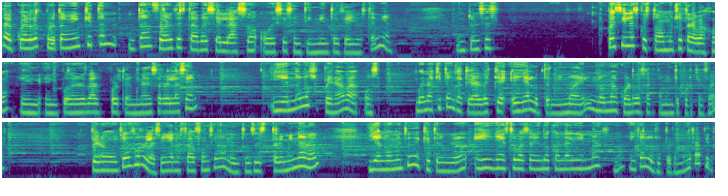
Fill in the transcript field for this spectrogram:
recuerdos, pero también qué tan, tan fuerte estaba ese lazo o ese sentimiento que ellos tenían. Entonces, pues sí les costó mucho trabajo el, poder dar por terminar esa relación. Y él no lo superaba, o sea, bueno, aquí tengo que aclarar que ella lo terminó a él, no me acuerdo exactamente por qué fue. Pero ya su relación ya no estaba funcionando, entonces terminaron y al momento de que terminaron, ella estaba saliendo con alguien más, ¿no? Ella lo superó muy rápido.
